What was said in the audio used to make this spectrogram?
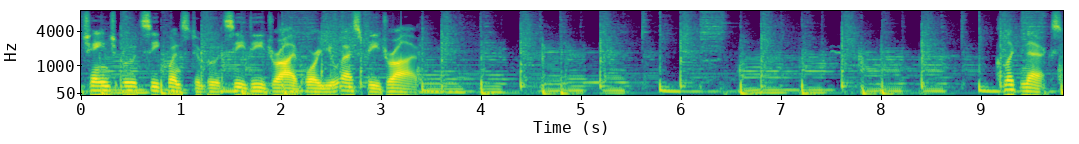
Change boot sequence to boot CD drive or USB drive. Click Next.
